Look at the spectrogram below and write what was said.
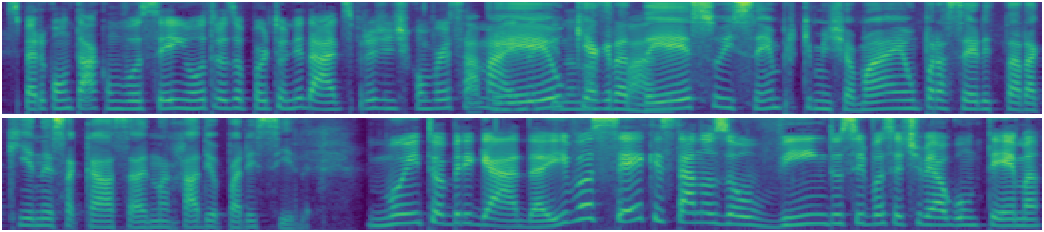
Espero contar com você em outras oportunidades para a gente conversar mais. Eu que agradeço quadro. e sempre que me chamar é um prazer estar aqui nessa casa, na Rádio Aparecida. Muito obrigada. E você que está nos ouvindo, se você tiver algum tema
